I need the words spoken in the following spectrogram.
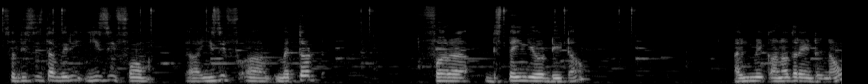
So this is the very easy form uh, easy uh, method for uh, displaying your data. I'll make another entry now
